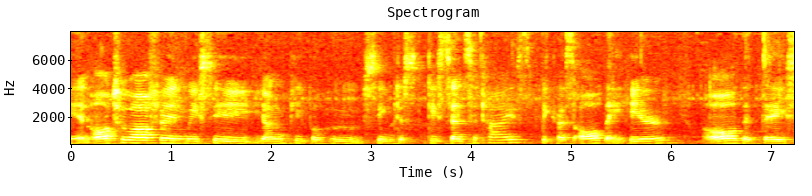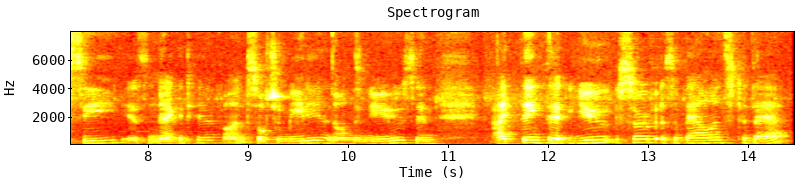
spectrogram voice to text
And all too often we see young people who seem to desensitized because all they hear, all that they see is negative on social media and on the news. And I think that you serve as a balance to that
